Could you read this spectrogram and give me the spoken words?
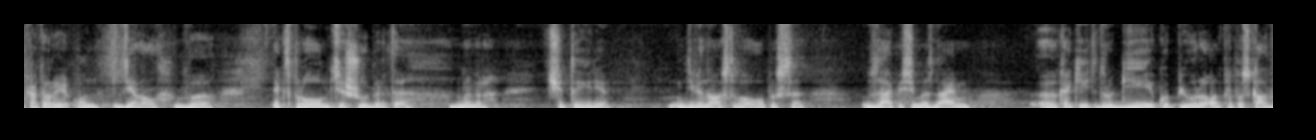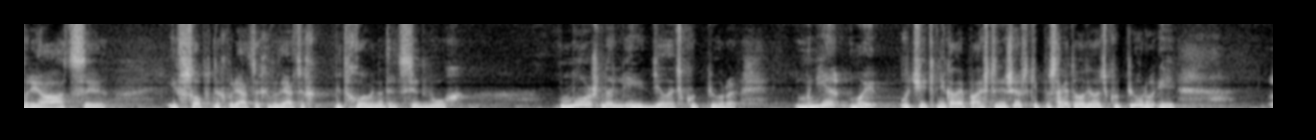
которые он делал в экспромте Шуберта номер 4 90-го опуса в записи. Мы знаем какие-то другие купюры. Он пропускал вариации и в собственных вариациях, и в вариациях Бетховена 32. Можно ли делать купюры? Мне мой учитель Николай Павлович Станишевский посоветовал делать купюру, и, э,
